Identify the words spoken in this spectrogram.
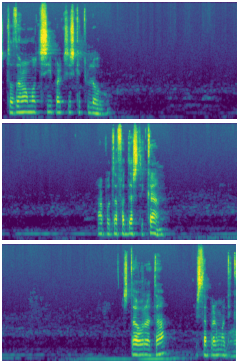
στο δρόμο της ύπαρξης και του λόγου. Από τα φανταστικά στα ορατά και στα πραγματικά.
